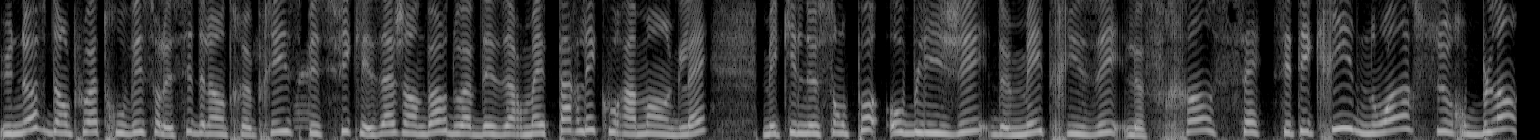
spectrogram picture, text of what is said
Une offre d'emploi trouvée sur le site de l'entreprise spécifie que les agents de bord doivent désormais parler couramment anglais, mais qu'ils ne sont pas obligés de maîtriser le français. C'est écrit noir sur blanc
